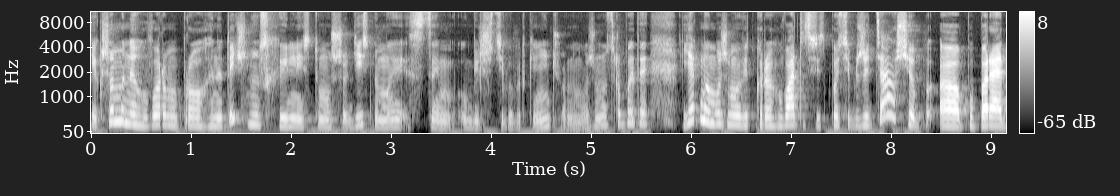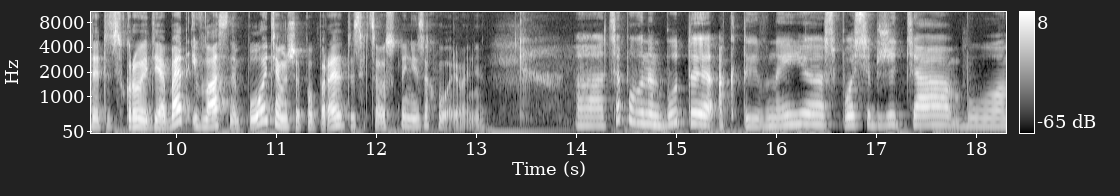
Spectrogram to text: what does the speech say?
Якщо ми не говоримо про генетичну схильність, тому що дійсно ми з цим у більшості випадків нічого не можемо зробити. Як ми можемо відкоригувати свій спосіб життя, щоб е, попередити цукровий діабет і, власне, потім вже попередити серцево-судинні захворювання? Це повинен бути активний е, спосіб життя, бо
